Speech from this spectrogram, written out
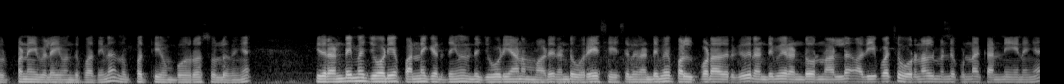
விற்பனை விலை வந்து பார்த்தீங்கன்னா முப்பத்தி ஒம்பது ரூபா சொல்லுதுங்க. இது ரெண்டுமே ஜோடியாக பண்ணைக்கு எடுத்தீங்கன்னா ரெண்டு ஜோடியான மாடு ரெண்டு ஒரே சைஸில் ரெண்டுமே பல் போடாத இருக்குது. ரெண்டுமே ரெண்டு ஒரு நாளில். அதிகபட்சம் ஒரு நாள் முன்ன பண்ணால் கண்ணினுங்க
